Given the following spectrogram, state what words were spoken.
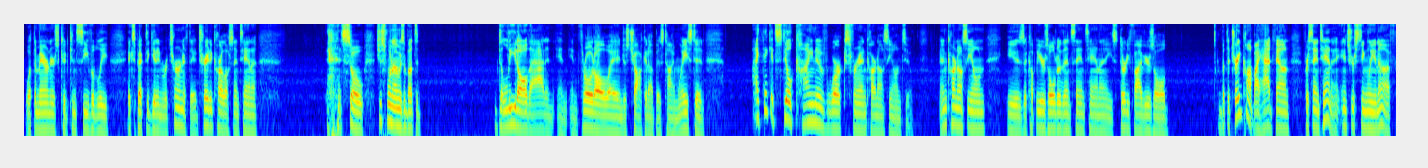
what the Mariners could conceivably expect to get in return if they had traded Carlos Santana. so just when I was about to delete all that and, and, and throw it all away and just chalk it up as time wasted, I think it still kind of works for Encarnacion too. Encarnacion is a couple years older than Santana. He's 35 years old. But the trade comp I had found for Santana, interestingly enough,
